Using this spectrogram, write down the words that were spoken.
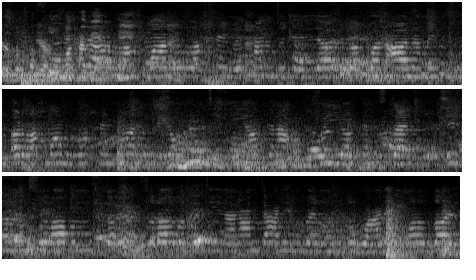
يلا فطومة حبيبتي. الرحمن الرحيم الحمد لله رب العالمين. الرحمن الرحيم مالك يوم الدين؟ إياك نعبد نستعين. اهدنا الصراط المستقيم. صراط الذين عليهم غير المغضوب عليهم ولا الضالين.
